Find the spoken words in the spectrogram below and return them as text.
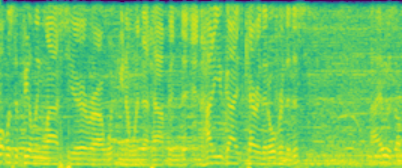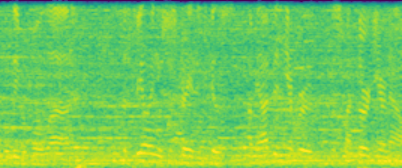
what was the feeling last year? Uh, when, you know when that happened, and how do you guys carry that over into this season? It was unbelievable. the feeling was just crazy because I mean I've been here for this is my third year now.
